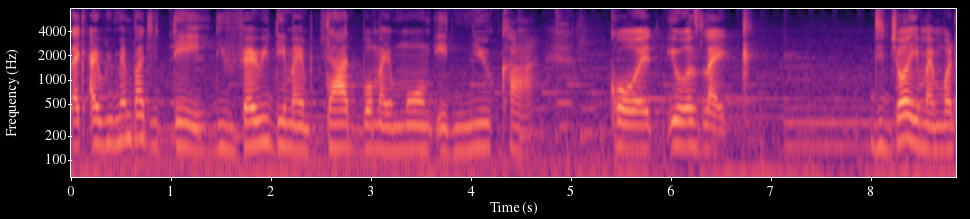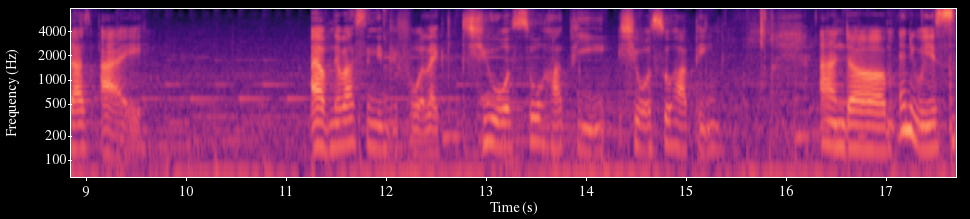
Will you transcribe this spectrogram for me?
Like I remember the day, the very day my dad bought my mom a new car God, it was like the joy in my mother's eye. I have never seen it before. Like she was so happy. She was so happy. And um, anyways,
